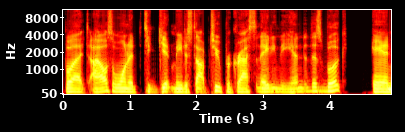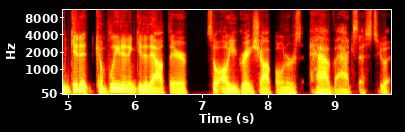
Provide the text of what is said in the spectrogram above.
But I also wanted to get me to stop too procrastinating the end of this book and get it completed and get it out there so all you great shop owners have access to it.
